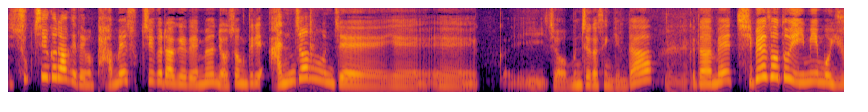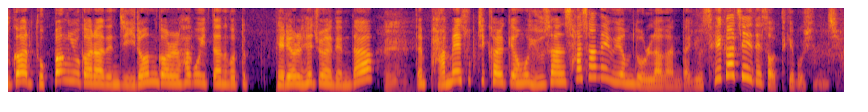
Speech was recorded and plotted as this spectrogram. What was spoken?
숙직을 하게 되면 밤에 숙직을 하게 되면 여성들이 안전 문제에 이저 문제가 생긴다. 네. 그다음에 집에서도 이미 뭐 육아 독방 육아라든지 이런 걸 하고 있다는 것도 배려를 해줘야 된다. 네. 밤에 숙직할 경우 유산 사산의 위험도 올라간다. 요 세 가지에 대해서 어떻게 보시는지요?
